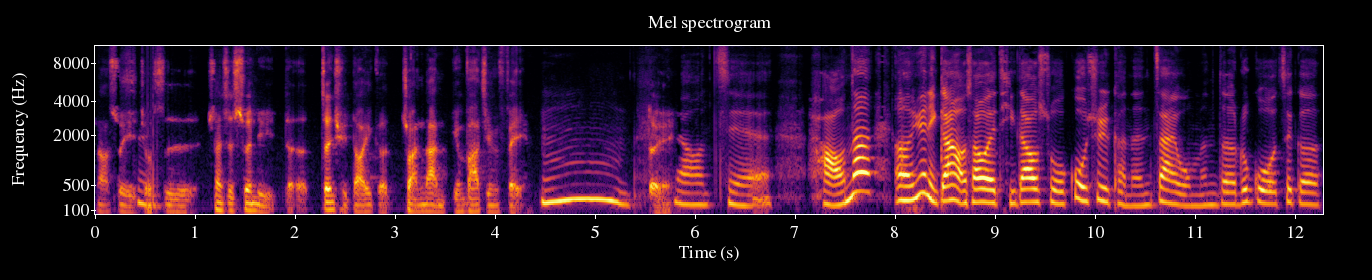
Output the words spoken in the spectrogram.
那所以就是算是顺利的争取到一个专案研发经费。嗯，对，了解。好，那呃，因为你刚刚有稍微提到说，过去可能在我们的如果这个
